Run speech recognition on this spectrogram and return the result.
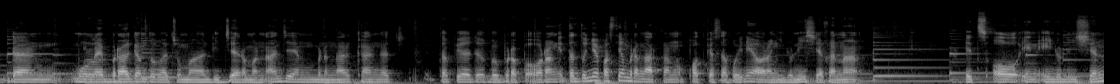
Dan mulai beragam tuh nggak cuma di Jerman aja yang mendengarkan nggak tapi ada beberapa orang. Tentunya pasti yang mendengarkan podcast aku ini orang Indonesia karena it's all in Indonesian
